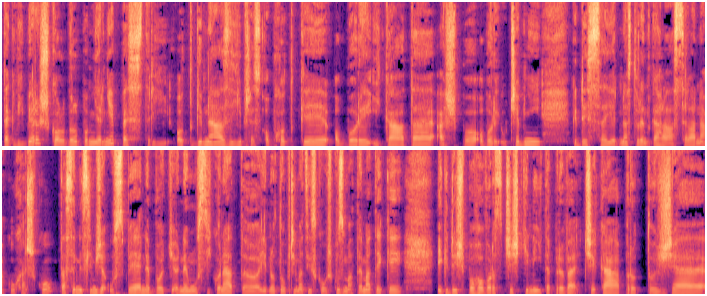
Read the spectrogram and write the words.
Tak výběr škol byl poměrně pestrý. Od gymnázií přes obchodky, obory IKT až po obory učební, kdy se jedna studentka hlásila na kuchařku. Ta si myslím, že uspěje, neboť nemusí konat eh, jednotnou přijímací zkoušku z matematiky, i když pohovor s češtiný teprve čeká, protože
